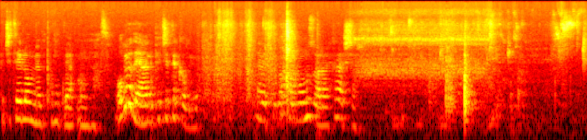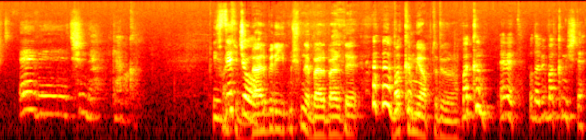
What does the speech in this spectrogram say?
Peçeteyle olmuyor. Pamukla yapmam lazım. Oluyor da yani peçete kalıyor. Evet burada pamuğumuz var arkadaşlar. Evet şimdi gel bakalım. Sanki İzzetçi o. berbere gitmişim de berberde bakım yaptırıyorum. Bakım. Evet. Bu da bir bakım işte.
